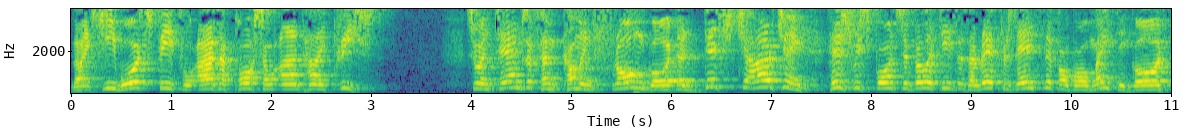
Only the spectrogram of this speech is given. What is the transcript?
that he was faithful as apostle and high priest. So, in terms of him coming from God and discharging his responsibilities as a representative of Almighty God,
